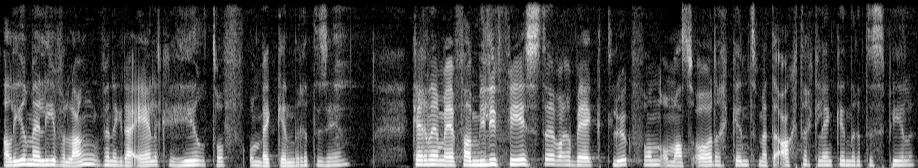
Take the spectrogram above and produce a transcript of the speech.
Al heel mijn leven lang vind ik dat eigenlijk heel tof om bij kinderen te zijn. Ik herinner mij familiefeesten waarbij ik het leuk vond om als ouderkind met de achterkleinkinderen te spelen.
